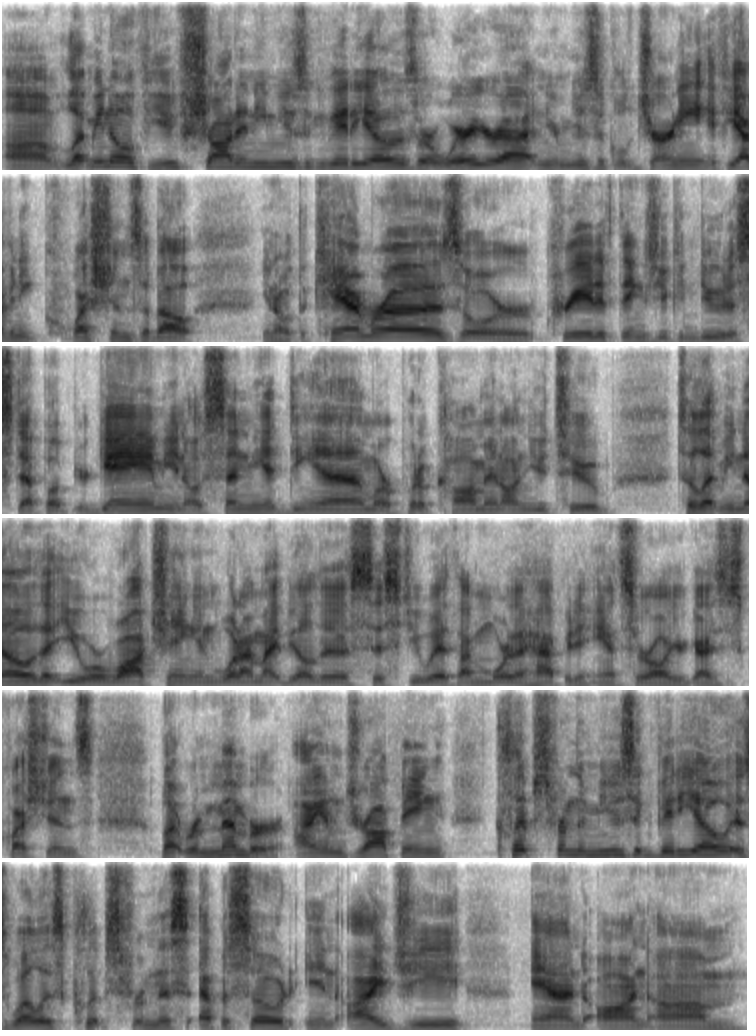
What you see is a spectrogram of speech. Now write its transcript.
Um, let me know if you've shot any music videos or where you're at in your musical journey. If you have any questions about, you know, the cameras or creative things you can do to step up your game, you know, send me a DM or put a comment on YouTube to let me know that you were watching and what I might be able to assist you with. I'm more than happy to answer all your guys' questions. But remember, I am dropping clips from the music video as well as clips from this episode in IG and on um,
